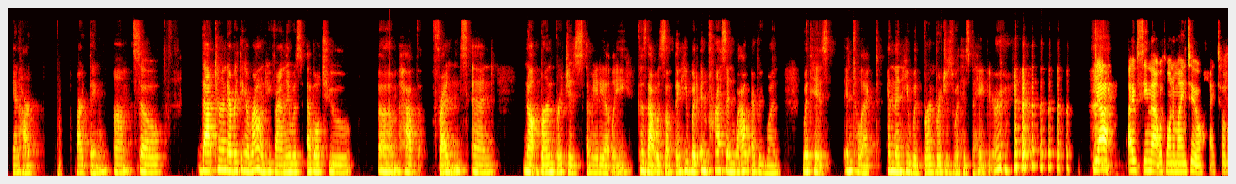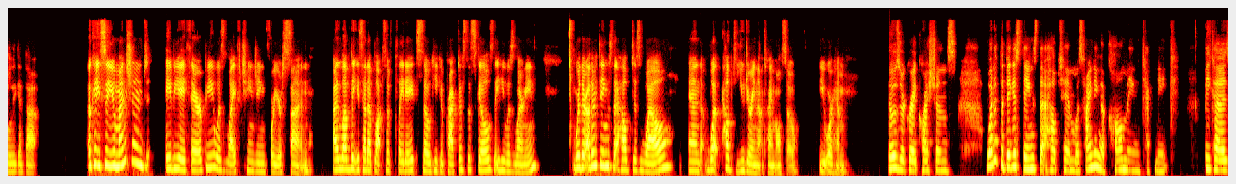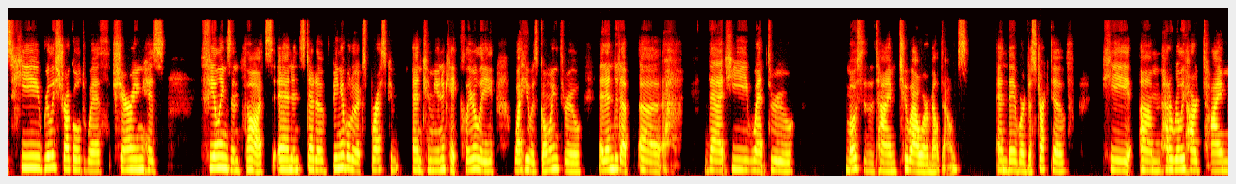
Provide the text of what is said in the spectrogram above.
and hard, hard thing. Um, so that turned everything around. He finally was able to um, have friends and not burn bridges immediately because that was something he would impress and wow everyone with his intellect and then he would burn bridges with his behavior. yeah, I've seen that with one of mine too. I totally get that. Okay, so you mentioned ABA therapy was life changing for your son. I love that you set up lots of play dates so he could practice the skills that he was learning. Were there other things that helped as well? And what helped you during that time also, you or him? Those are great questions. One of the biggest things that helped him was finding a calming technique because he really struggled with sharing his feelings and thoughts. And instead of being able to express com- and communicate clearly what he was going through, it ended up uh, that he went through most of the time two hour meltdowns and they were destructive. He um, had a really hard time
